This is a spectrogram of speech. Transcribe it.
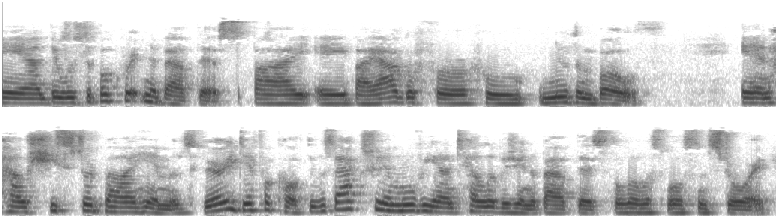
And there was a book written about this by a biographer who knew them both and how she stood by him. It was very difficult. There was actually a movie on television about this, the Lois Wilson story.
